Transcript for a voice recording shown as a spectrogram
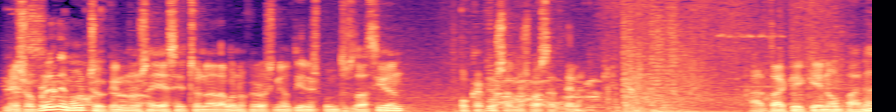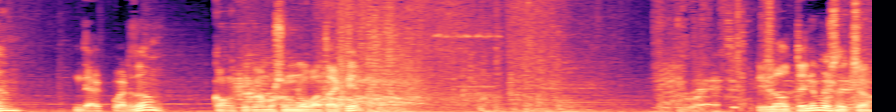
Me sorprende mucho que no nos hayas hecho nada. Bueno, claro, si no tienes puntos de acción, poca cosa nos vas a hacer. Ataque que no para. De acuerdo. Confirmamos un nuevo ataque. Lo tenemos hecho.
